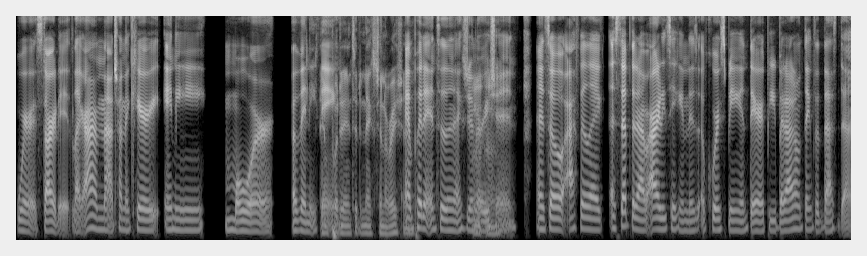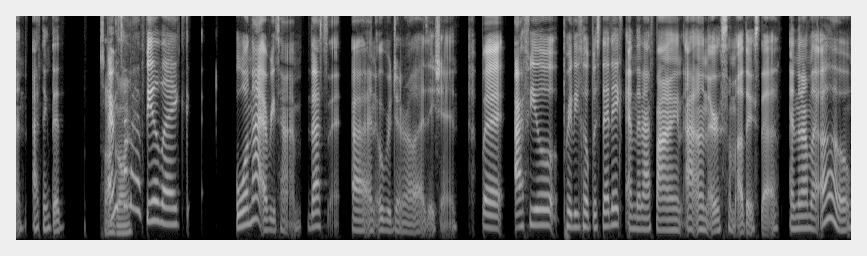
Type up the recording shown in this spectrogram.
where it started. Like I'm not trying to carry any more of anything and put it into the next generation. and put it into the next generation. And so I feel like a step that I've already taken is, of course, being in therapy, but I don't think that that's done. I think that so every ongoing. time I feel like, well, not every time. That's uh, an overgeneralization, but I feel pretty copacetic, and then I find I unearth some other stuff, and then I'm like, oh,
